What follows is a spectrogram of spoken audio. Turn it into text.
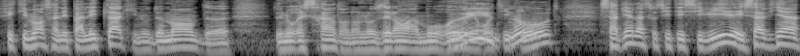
effectivement, ça n'est pas l'État qui nous demande de, nous restreindre dans nos élans amoureux, érotiques ou autres. Ça vient de la société civile et ça vient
